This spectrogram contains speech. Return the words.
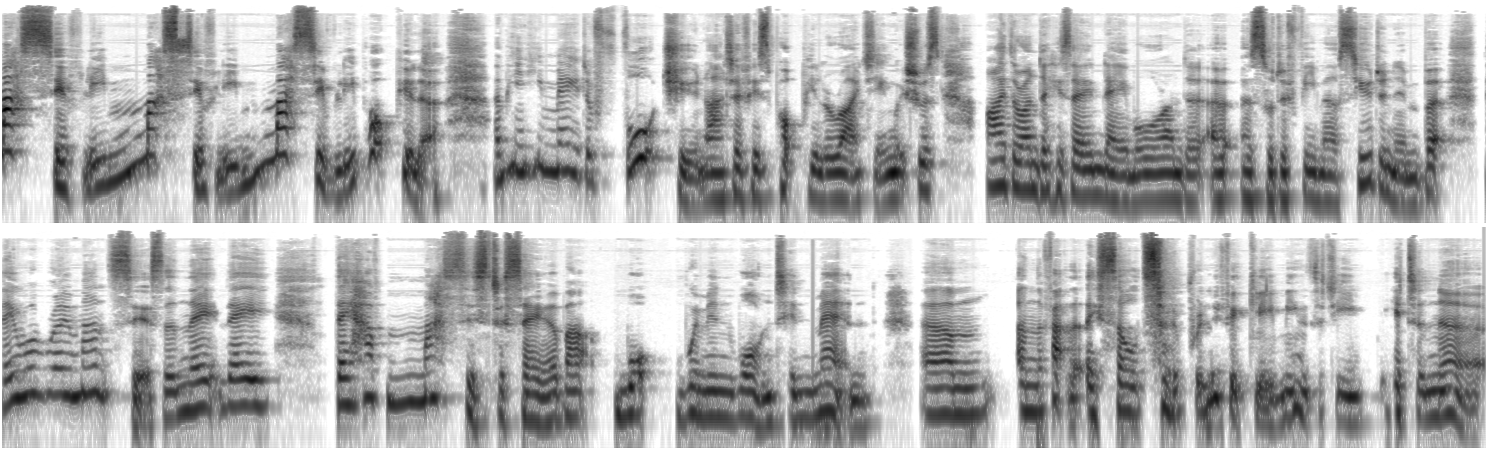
massively, massively, massively popular. I mean, he made a fortune out of his popular writing, which was either under his own name or under a, a sort of female pseudonym. But they were romances, and they they they have masses to say about what women want in men. Um, and the fact that they sold so prolifically means that he hit a nerve.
